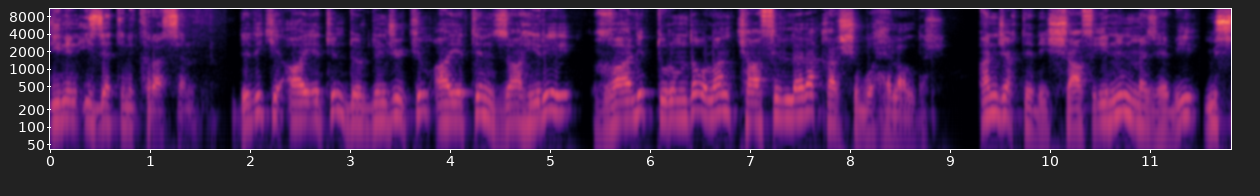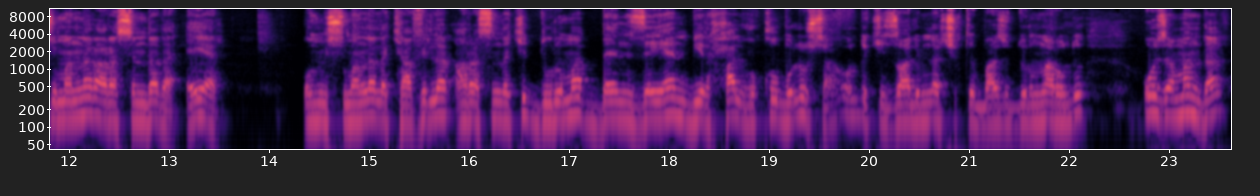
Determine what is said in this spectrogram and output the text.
Dinin izzetini kırasın. Dedi ki ayetin dördüncü hüküm ayetin zahiri galip durumda olan kafirlere karşı bu helaldir. Ancak dedi Şafii'nin mezhebi Müslümanlar arasında da eğer o Müslümanlarla kafirler arasındaki duruma benzeyen bir hal vuku bulursa oldu ki zalimler çıktı bazı durumlar oldu. O zaman da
